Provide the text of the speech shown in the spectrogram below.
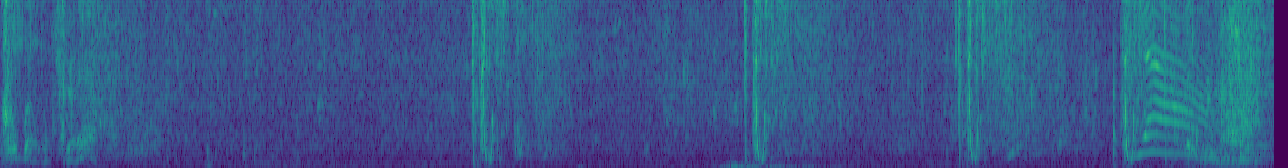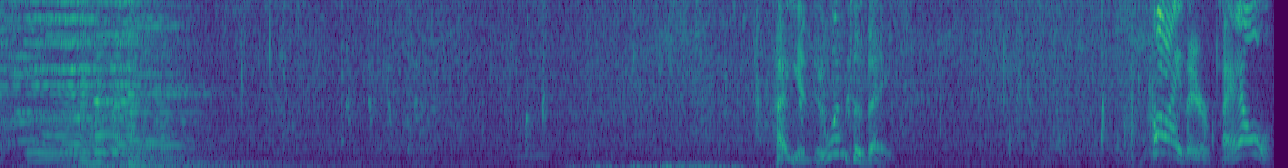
Double barrel check. How you doing today? Hi there, pal.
